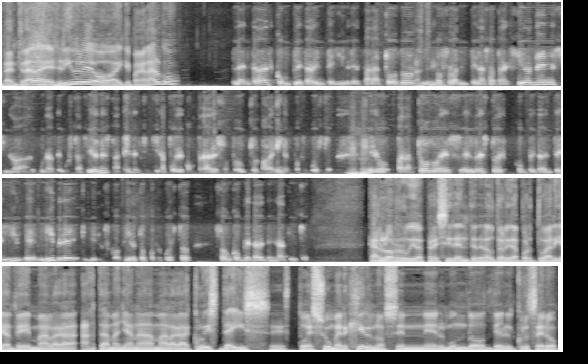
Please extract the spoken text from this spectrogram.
¿La entrada es libre o hay que pagar algo? La entrada es completamente libre para todos, no solamente las atracciones, sino algunas degustaciones, también el que quiera puede comprar esos productos malagueños, por supuesto. Pero para todo es, el resto es completamente li- eh, libre y los conciertos, por supuesto, son completamente gratuitos. Carlos Rubio es presidente de la Autoridad Portuaria de Málaga. Hasta mañana Málaga Cruise Days. Esto es sumergirnos en el mundo del crucero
